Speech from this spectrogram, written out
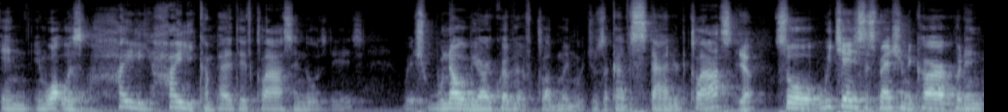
in in what was a highly highly competitive class in those days, which would now would be our equivalent of clubman, which was a kind of a standard class. Yeah. So we changed the suspension in the car, put in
